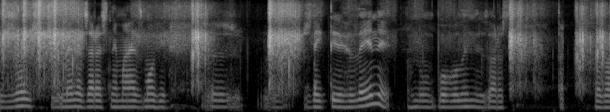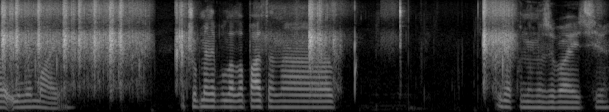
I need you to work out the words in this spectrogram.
Жаль, що в мене зараз немає змоги е, знайти глини, ну, бо глини зараз так і немає. Якщо б в мене була лопата на. Як вона називається?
